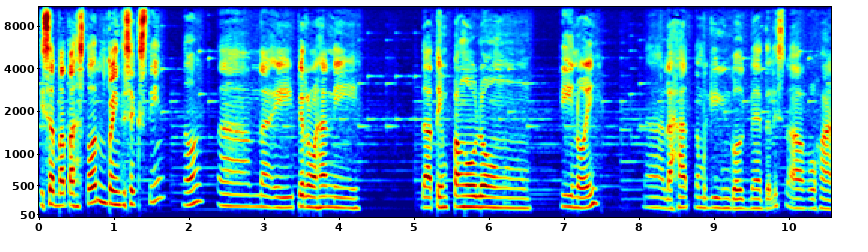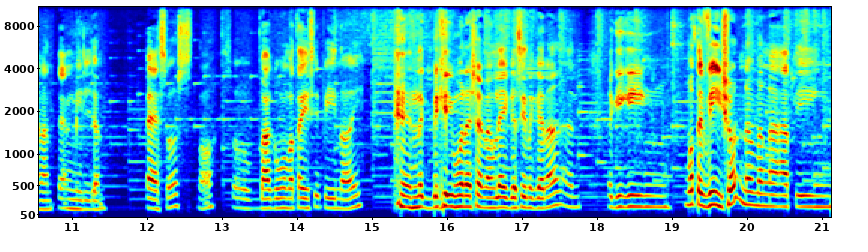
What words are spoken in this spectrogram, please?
isa batas to 2016, no? Um, na ipirmahan ni dating Pangulong Pinoy na lahat na magiging gold medalist makakakuha ng 10 million pesos, no? So, bago mamatay si Pinoy, nagbigay muna siya ng legacy na gano'n nagiging motivation ng mga ating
